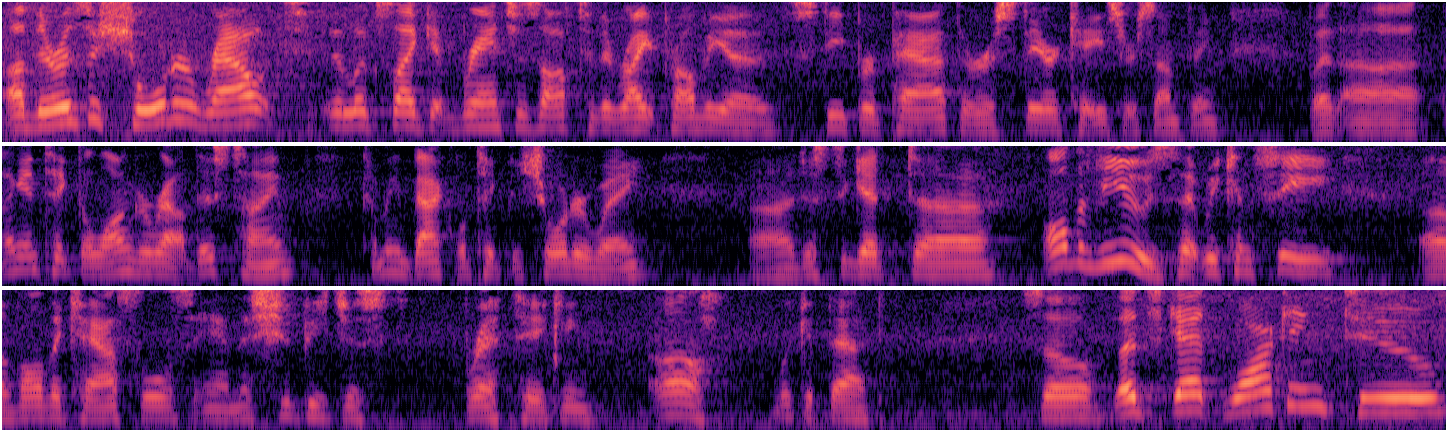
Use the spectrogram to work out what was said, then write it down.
Uh, there is a shorter route. It looks like it branches off to the right, probably a steeper path or a staircase or something. But uh, I'm going to take the longer route this time. Coming back, we'll take the shorter way uh, just to get uh, all the views that we can see of all the castles. And this should be just breathtaking. Oh, look at that. So let's get walking to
